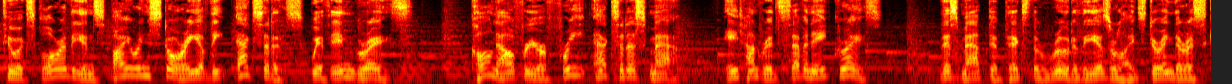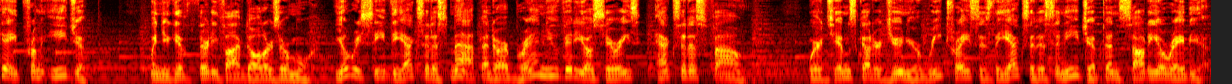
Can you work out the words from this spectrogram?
to explore the inspiring story of the Exodus with In Grace. Call now for your free Exodus map, 800 78 Grace. This map depicts the route of the Israelites during their escape from Egypt. When you give $35 or more, you'll receive the Exodus map and our brand new video series, Exodus Found where Jim Scudder Jr. retraces the Exodus in Egypt and Saudi Arabia,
